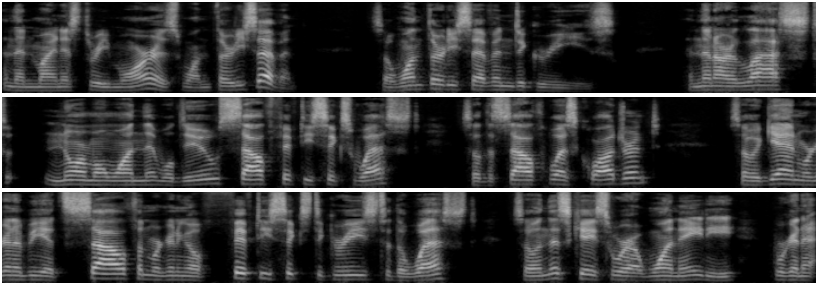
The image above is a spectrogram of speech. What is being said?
and then minus 3 more is 137. So 137 degrees. And then our last normal one that we'll do, south 56 west. So the southwest quadrant. So again, we're going to be at south and we're going to go 56 degrees to the west. So in this case, we're at 180. We're going to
